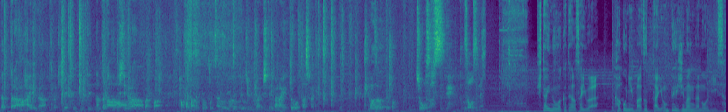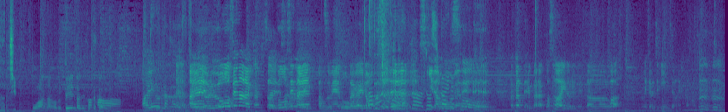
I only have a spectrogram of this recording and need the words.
だったらまあ入るかなっていうのを決めて見てなんとなくしてからやっぱパンパンパンでプロットを作っていくっていう順番にしていかないと確かに。まずはやっぱ調査っすね。そうですね。期待の若手浅井は過去にバズった4ページ漫画のリサーチ。うわなるほど。データで戦うんだアイドル。アイドルどうせなら書きたいどうせなら一発目お互いの好きなものがね。分かってるからこそアイドルネタはめちゃめちゃいいんじゃないかな。うんうん。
